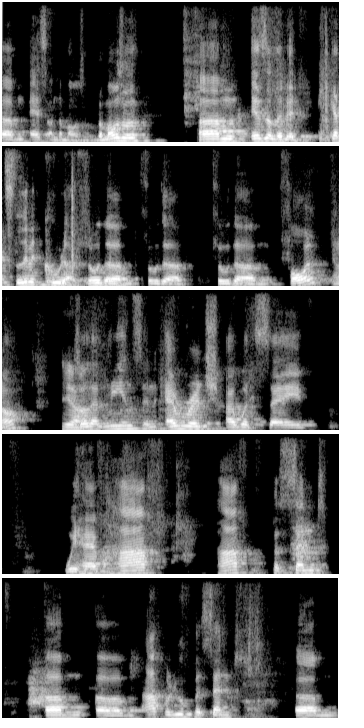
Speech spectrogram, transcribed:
um, as on the Mosel. The Mosel um, is a little bit gets a little bit cooler through the through the through the fall, you know. Yeah. So that means in average, I would say we have half half percent um, um, half volume percent um,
